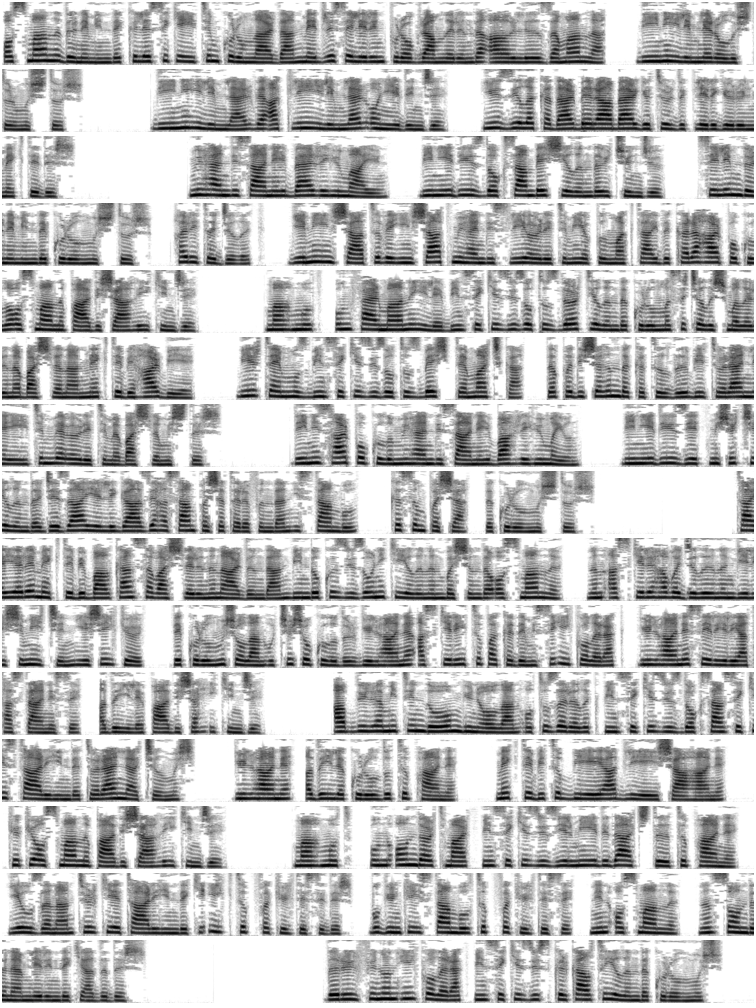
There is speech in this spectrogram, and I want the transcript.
Osmanlı döneminde klasik eğitim kurumlardan medreselerin programlarında ağırlığı zamanla, dini ilimler oluşturmuştur. Dini ilimler ve akli ilimler 17. yüzyıla kadar beraber götürdükleri görülmektedir. Mühendisane-i Berri Hümayun, 1795 yılında 3. Selim döneminde kurulmuştur. Haritacılık, gemi inşaatı ve inşaat mühendisliği öğretimi yapılmaktaydı. Kara Harp Okulu Osmanlı Padişahı II. Mahmud, Un fermanı ile 1834 yılında kurulması çalışmalarına başlanan Mektebi Harbiye, 1 Temmuz 1835'te Maçka, da padişahın da katıldığı bir törenle eğitim ve öğretime başlamıştır. Deniz Harp Okulu Mühendishane-i Bahri Hümayun, 1773 yılında Cezayirli Gazi Hasan Paşa tarafından İstanbul, Kasımpaşa, da kurulmuştur. Tayyare Mektebi Balkan Savaşları'nın ardından 1912 yılının başında Osmanlı'nın askeri havacılığının gelişimi için Yeşilköy, de kurulmuş olan uçuş okuludur Gülhane Askeri Tıp Akademisi ilk olarak, Gülhane Seririyat Hastanesi, adı ile Padişah II. Abdülhamit'in doğum günü olan 30 Aralık 1898 tarihinde törenle açılmış, Gülhane, adıyla kuruldu tıphane. Mektebi Tıbbiye Adliye-i Şahane, kökü Osmanlı Padişahı II. Mahmut, Un 14 Mart 1827'de açtığı tıphane, ye uzanan Türkiye tarihindeki ilk tıp fakültesidir. Bugünkü İstanbul Tıp Fakültesi'nin Osmanlı'nın son dönemlerindeki adıdır. Darülfünun ilk olarak 1846 yılında kurulmuş.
